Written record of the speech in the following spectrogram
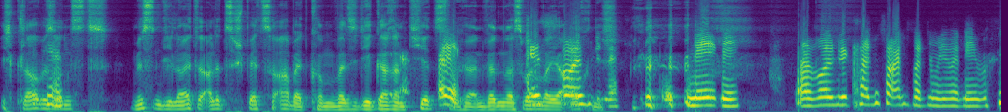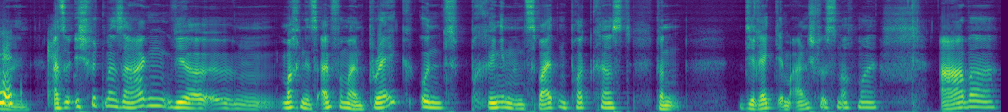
ich glaube, ja. sonst müssen die Leute alle zu spät zur Arbeit kommen, weil sie dir garantiert zuhören werden. Das wollen wir ja auch nicht. nee, nee. Da wollen wir keine Verantwortung übernehmen. Nein. Also ich würde mal sagen, wir ähm, machen jetzt einfach mal einen Break und bringen einen zweiten Podcast dann direkt im Anschluss nochmal. Aber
